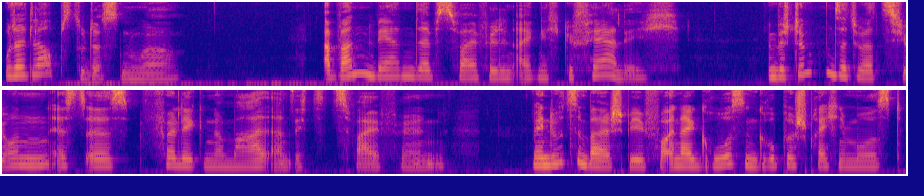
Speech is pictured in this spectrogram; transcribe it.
oder glaubst du das nur? Ab wann werden Selbstzweifel denn eigentlich gefährlich? In bestimmten Situationen ist es völlig normal, an sich zu zweifeln. Wenn du zum Beispiel vor einer großen Gruppe sprechen musst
